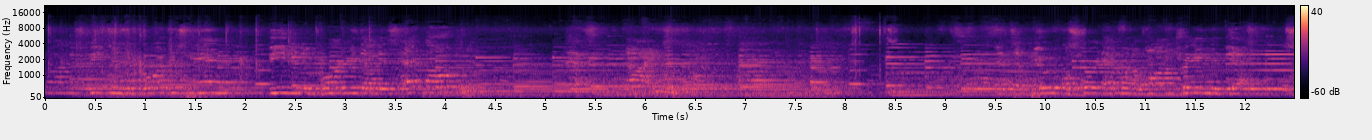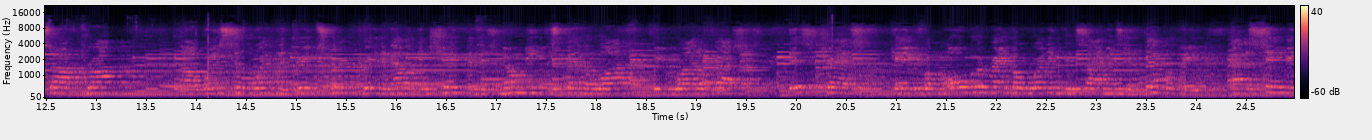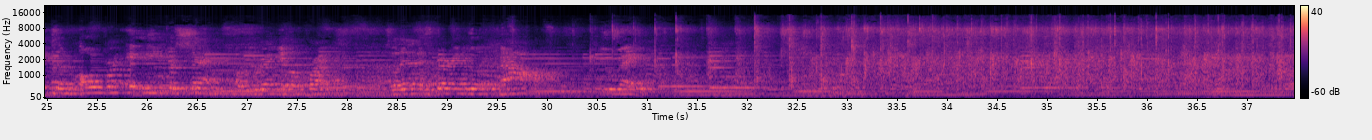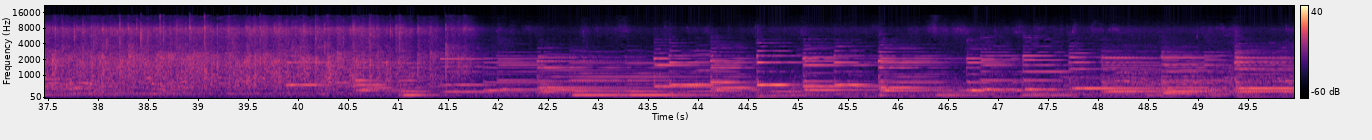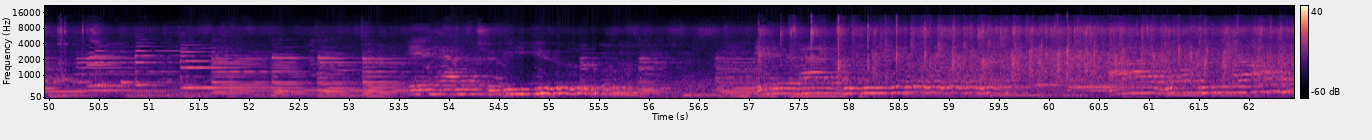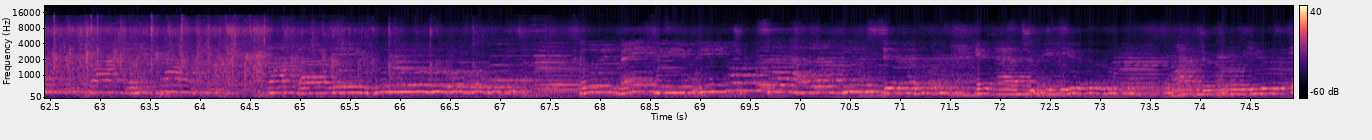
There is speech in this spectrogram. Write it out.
This features a gorgeous hand beaded embroidery that is echoed. That's nice. It's a beautiful skirt hem with a long train. Yes, the soft drop, uh, waist silhouette, and the draped skirt create an elegant shape, and there's no need to spend a lot for your bridal fashions. This dress came from Over the Rainbow Wedding Consignments in Beverly at a savings of over 80% of the regular price. So that is very good. Now, you ready? Make me feel I love you still. It had to be you, wonderful you.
